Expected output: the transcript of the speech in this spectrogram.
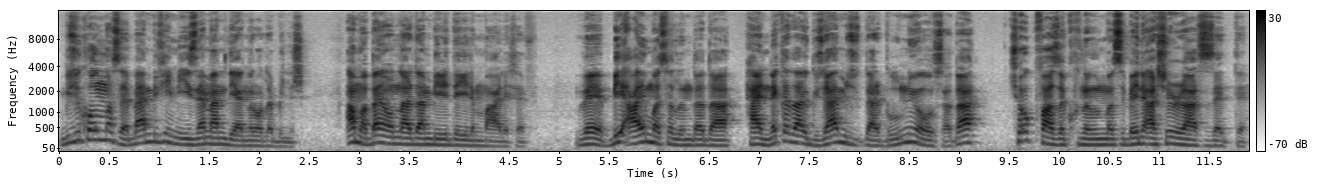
müzik olmasa ben bir filmi izlemem diyenler olabilir. Ama ben onlardan biri değilim maalesef. Ve bir ay masalında da her ne kadar güzel müzikler bulunuyor olsa da çok fazla kullanılması beni aşırı rahatsız etti.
